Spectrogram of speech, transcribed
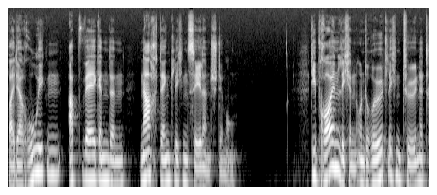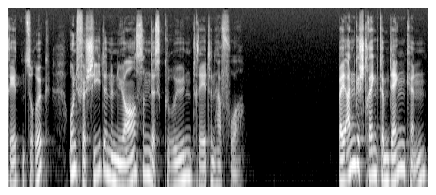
bei der ruhigen, abwägenden, nachdenklichen Seelenstimmung. Die bräunlichen und rötlichen Töne treten zurück und verschiedene Nuancen des Grün treten hervor. Bei angestrengtem Denken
